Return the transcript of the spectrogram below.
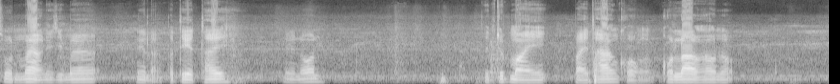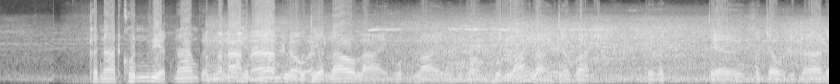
ส่วนมากนี่สิมานี่แหละประเทศไทยแน่นอน เป็นจุดหมายปลายทางของคนลาวเฮาเนาะขนาดคนเวียดนามก็ยังมาเฮ็ดงานอยู่ประเทศลาวหลายหลายนะพี่น้องเห็นหลายหลายแถวบ้านแต่ก็แต่เขาเจ้าสิมาใน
